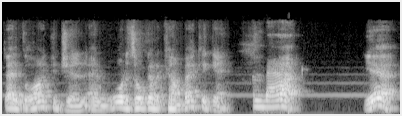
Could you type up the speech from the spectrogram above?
That glycogen and water's all going to come back again. Come back. But, yeah,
